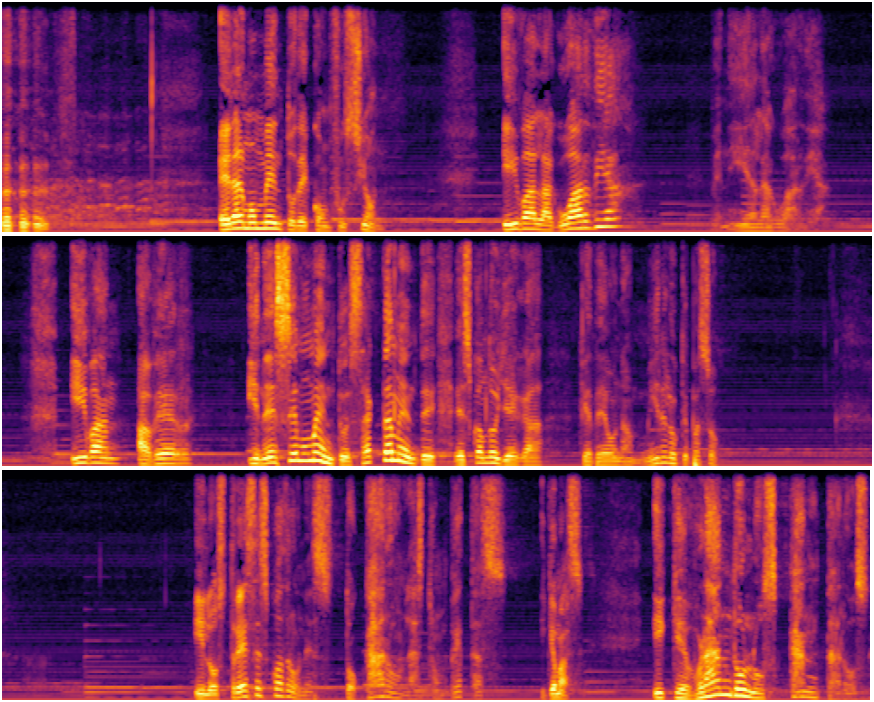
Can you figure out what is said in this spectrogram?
Era el momento de confusión. Iba la guardia, venía la guardia. Iban a ver, y en ese momento exactamente es cuando llega Gedeona. Mire lo que pasó. Y los tres escuadrones tocaron las trompetas. ¿Y qué más? Y quebrando los cántaros,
